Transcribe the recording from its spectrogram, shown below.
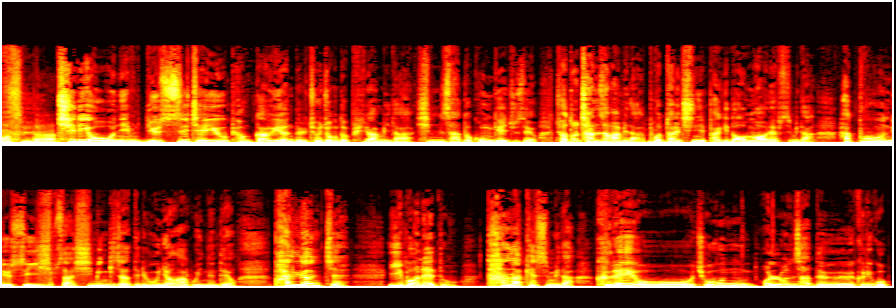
고맙습니다. 7255님, 뉴스 제휴 평가위원들 조정도 필요합니다. 심사도 공개해주세요. 저도 찬성합니다. 포털 진입하기 너무 어렵습니다. 학부모 뉴스 24 시민 기자들이 운영하고 있는데요. 8년째 이번에도 탈락했습니다. 그래요. 좋은 언론사들 그리고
